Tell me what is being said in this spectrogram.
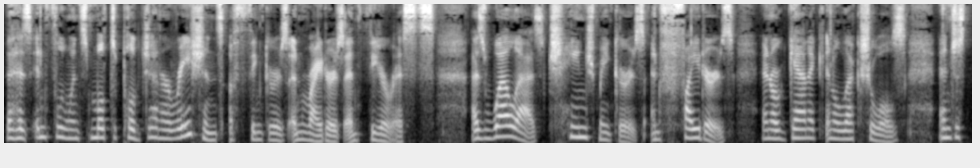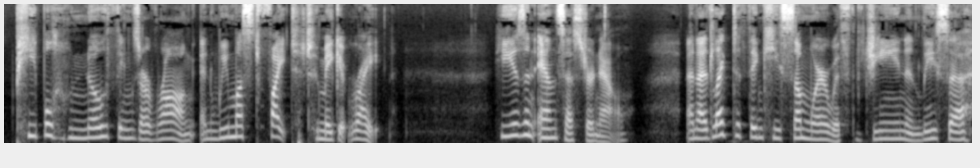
that has influenced multiple generations of thinkers and writers and theorists, as well as changemakers and fighters and organic intellectuals and just people who know things are wrong and we must fight to make it right. He is an ancestor now, and I'd like to think he's somewhere with Jean and Lisa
